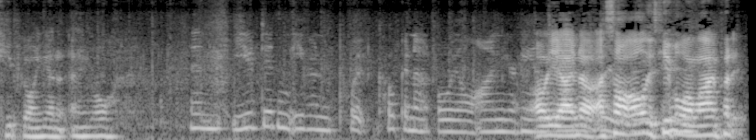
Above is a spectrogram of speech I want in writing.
Keep going at an angle. And you didn't even put coconut oil on your hands. Oh yeah, I know. I saw all these people online put it.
